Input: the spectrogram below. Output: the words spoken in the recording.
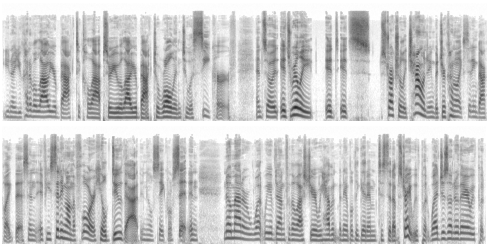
you know, you kind of allow your back to collapse or you allow your back to roll into a C curve. And so it, it's really, it, it's structurally challenging, but you're kind of like sitting back like this. And if he's sitting on the floor, he'll do that and he'll sacral sit. And no matter what we have done for the last year, we haven't been able to get him to sit up straight. We've put wedges under there, we've put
